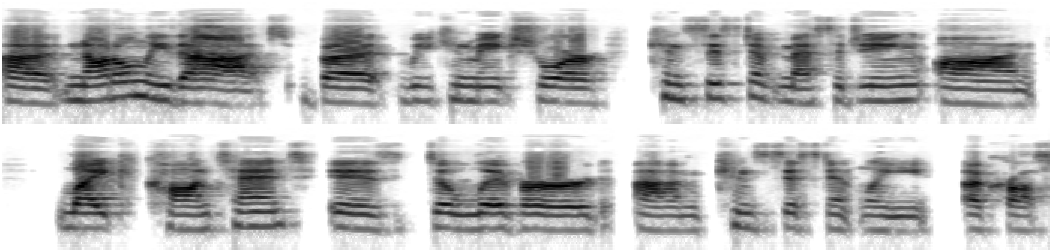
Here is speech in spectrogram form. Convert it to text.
Uh, not only that, but we can make sure consistent messaging on like content is delivered um, consistently across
